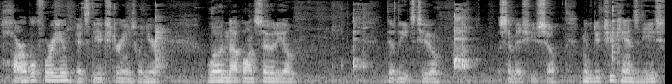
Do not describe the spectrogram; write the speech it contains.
horrible for you. It's the extremes when you're loading up on sodium that leads to some issues. So I'm going to do two cans of these.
